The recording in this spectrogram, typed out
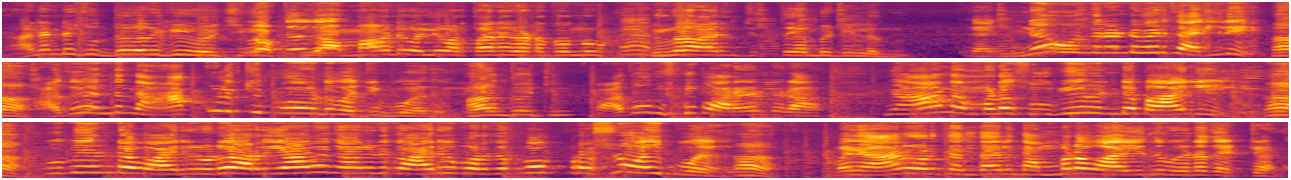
ഞാൻ എന്റെ ശുദ്ധഗതിക്ക് ചോദിച്ചു. "ഓ, അമ്മാവന്റെ വലിയ വർത്താനം കേട്ടതൊന്നും നിങ്ങൾ ആരും ചെയ്യാൻ പറ്റിയില്ലെന്ന് എന്നെ ഒന്ന് രണ്ട് പേര് തല്ലി. അത് എന്റെ നാക്കുളിക്ക് പോയോണ്ട് പറ്റിപ്പോയത് അതൊന്നും പറയണ്ടടാ. ഞാൻ നമ്മുടെ സുബീറിന്റെ ഭാര്യയില്ലേ? സുബീറിന്റെ ഭാര്യയോട് അറിയാതെ ഞാനൊരു കാര്യം പറഞ്ഞപ്പോ പ്രശ്നമായി പോയത്. അപ്പൊ ഞാൻ ഓർത്ത് എന്തായാലും നമ്മുടെ വായിൽ നിന്ന് വീണ തെറ്റാണ്.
